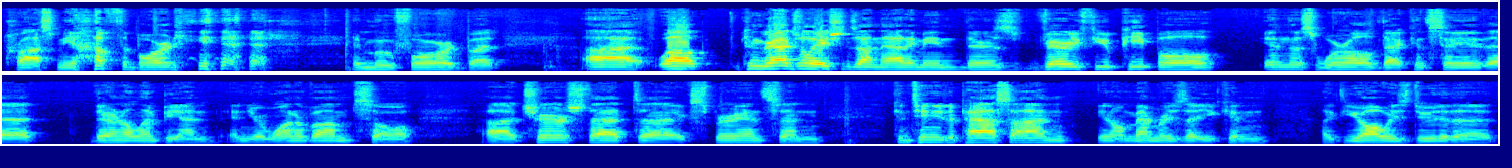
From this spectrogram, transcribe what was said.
cross me off the board and move forward. But uh, well, congratulations on that. I mean, there's very few people in this world that can say that they're an Olympian, and you're one of them. So uh, cherish that uh, experience and continue to pass on, you know, memories that you can, like you always do to the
